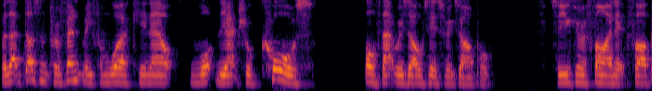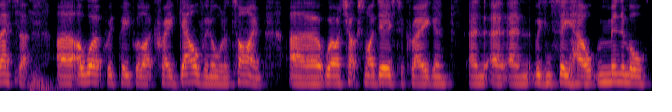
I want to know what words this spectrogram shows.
but that doesn't prevent me from working out what the actual cause of that result is. For example, so you can refine it far better. Uh, I work with people like Craig Galvin all the time, uh, where I chuck some ideas to Craig, and and and, and we can see how minimal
